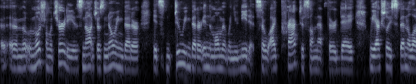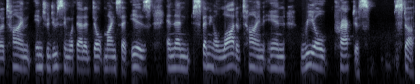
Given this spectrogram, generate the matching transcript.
uh, emotional maturity is not just knowing better, it's doing better in the moment when you need it. So I practice on that third day. We actually spend a lot of time introducing what that adult mindset is and then spending a lot of time in real practice stuff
